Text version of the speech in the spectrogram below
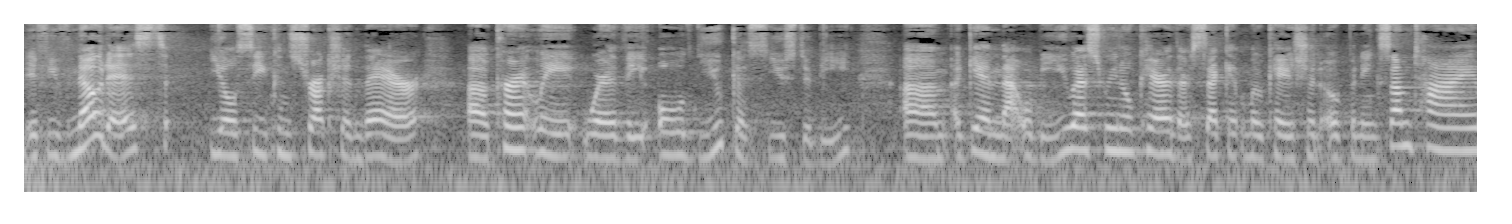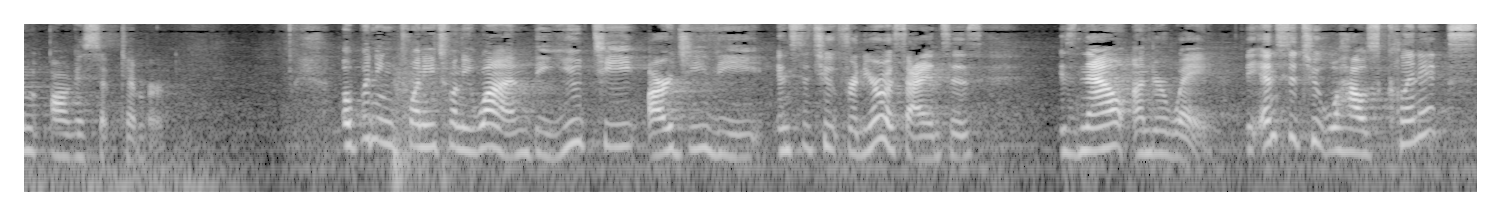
If you've noticed, you'll see construction there uh, currently where the old UCAS used to be. Um, again, that will be U.S. Renal Care, their second location opening sometime August, September. Opening 2021, the UT RGV Institute for Neurosciences is now underway. The Institute will house clinics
